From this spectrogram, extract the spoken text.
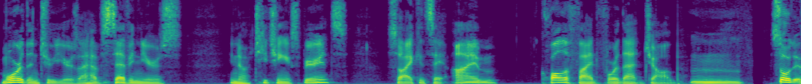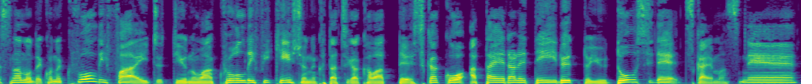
more than two years. I have seven years, you know, teaching experience. So I can say I'm qualified for that job. そうです。なので、この qualified っていうのは qualification の形が変わって資格を与えられているという動詞で使えますね。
